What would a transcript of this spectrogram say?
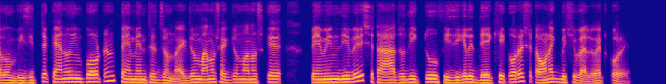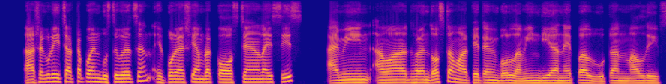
এবং ভিজিটটা কেন ইম্পর্টেন্ট পেমেন্টের জন্য। একজন মানুষ একজন মানুষকে পেমেন্ট দিবে, সেটা যদি একটু ফিজিক্যালি দেখে করে, সেটা অনেক বেশি ভ্যালু অ্যাড করে। আশা করি এই চারটা পয়েন্ট বুঝতে পেরেছেন। এরপরে আসি আমরা কস্ট অ্যানালাইসিস আই মিন আমার ধরেন দশটা মার্কেট আমি বললাম India Nepal Bhutan Maldives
